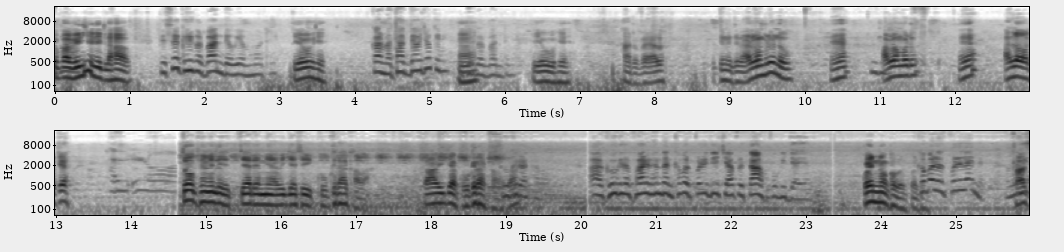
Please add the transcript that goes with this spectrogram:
કપા વીણશે ને એટલે હાવ. પીસે શું ઘડી બાંધી દેવું એમ મોઢે. એવું છે? કાનમાં થાક દેવો જો કે નહીં? બંધ એવું છે. સારું ભાઈ હાલો. તમે તમે હાલવા મળ્યું ને હે? હાલવા મળ્યું હે? હાલો કે? તો ફેમિલી અત્યારે અમે આવી ગયા છીએ ઘૂઘરા ખાવા. તો આવી ગયા ઘૂઘરા ખાવા ઘૂઘરા ખાવા. આ ઘૂઘરા ફાડીને હંધાને ખબર પડી ગઈ છે આપણે તાપ ફૂગી જાય કોઈ ન ખબર પડે. ખબર પડી જાય ને? ખાસ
